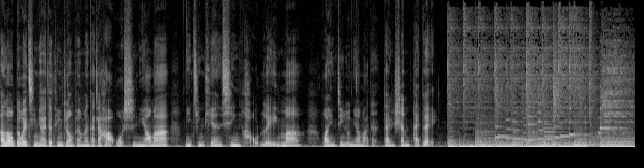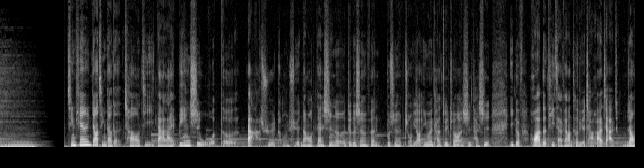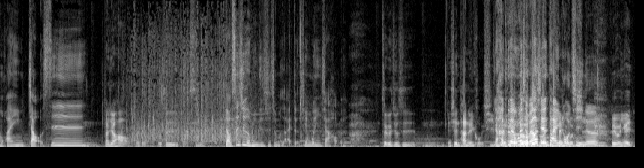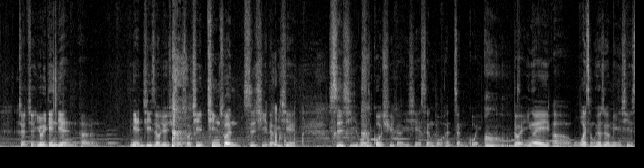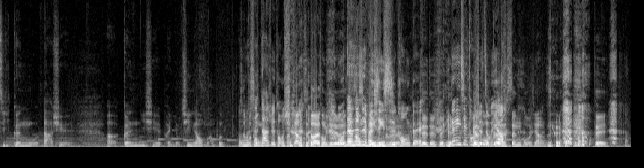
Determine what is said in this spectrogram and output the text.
Hello，各位亲爱的听众朋友们，大家好，我是尼奥妈。你今天心好累吗？欢迎进入尼奥妈的单身派对。今天邀请到的超级大来宾是我的大学同学，然后但是呢，这个身份不是很重要，因为他最重要的是他是一个画的题材非常特别的插画家。让我们欢迎角丝。嗯，大家好，大家好，我是角丝。角丝这个名字是怎么来的？先问一下好了。这个就是，嗯，先叹了一口气。对，为什么要先叹一口气呢？没有，因为就就有一点点呃。年纪之后就觉得说，其实青春时期的一些事迹或者是过去的一些生活很珍贵。哦，对，因为呃，为什么会有这个名字？其实是跟我大学呃跟一些朋友，其实让我们好不，我们是大学同学，这样是大学同学对不对？但是是平行时空，对对对对。你跟一些同学怎么样？生活这样子，对。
